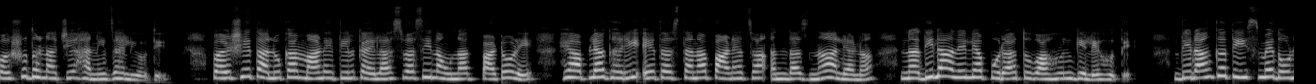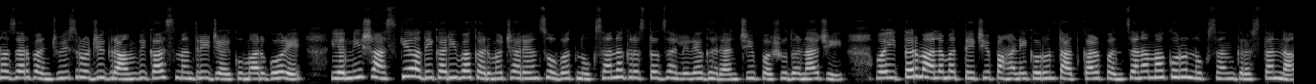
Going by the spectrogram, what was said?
पशुधनाची हानी झाली होती. पळशी तालुका मान येथील कैलासवासी नवनाथ पाटोळे हे आपल्या घरी येत असताना पाण्याचा अंदाज न आल्यानं नदीला आलेल्या पुरात वाहून गेले होते. दिनांक तीस मे दोन हजार पंचवीस रोजी ग्रामविकास मंत्री जयकुमार गोरे यांनी शासकीय अधिकारी व कर्मचाऱ्यांसोबत नुकसानग्रस्त झालेल्या घरांची पशुधनाची व इतर मालमत्तेची पाहणी करून तात्काळ पंचनामा करून नुकसानग्रस्तांना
